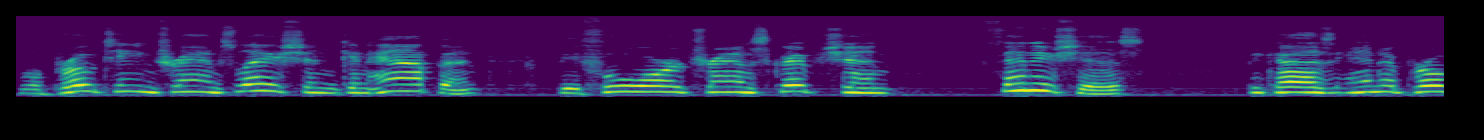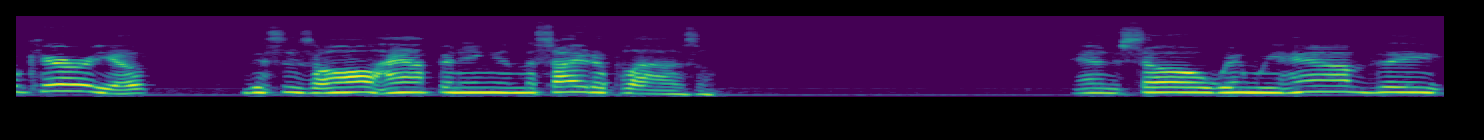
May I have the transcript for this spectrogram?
Well, protein translation can happen before transcription finishes because in a prokaryote, this is all happening in the cytoplasm. And so when we have the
